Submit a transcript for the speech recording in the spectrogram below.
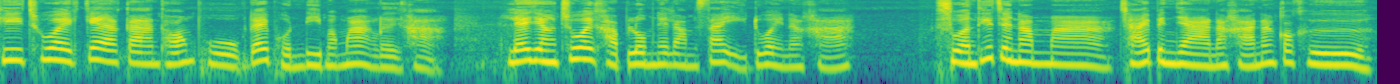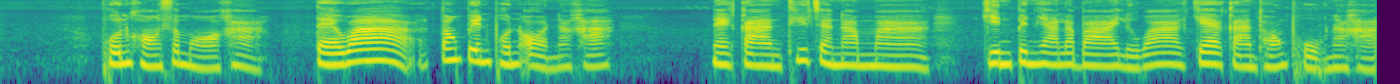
ที่ช่วยแก้อาการท้องผูกได้ผลดีมากๆเลยค่ะ และยังช่วยขับลมในลำไส้อีกด้วยนะคะ ส่วนที่จะนำมาใช้เป็นยานะคะ นั่นก็คือ ผลของสมอค่ะ แต่ว่าต้องเป็นผลอ่อนนะคะ ในการที่จะนำมากินเป็นยาระบายหรือว่าแก้การท้องผูกนะคะ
